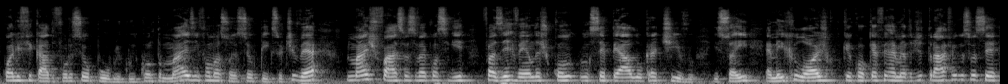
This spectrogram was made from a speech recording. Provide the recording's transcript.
qualificado for o seu público e quanto mais informações o seu pixel tiver, mais fácil você vai conseguir fazer vendas com um CPA lucrativo. Isso aí é meio que lógico, porque qualquer ferramenta de tráfego, se você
